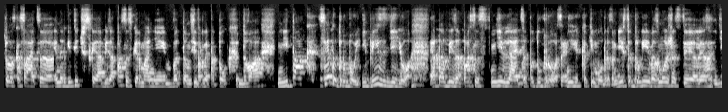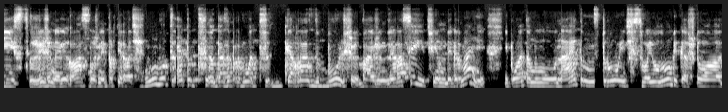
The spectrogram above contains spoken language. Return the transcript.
Что касается энергетической безопасности Германии в этом Северный поток-2, не так светлой трубой, и без нее эта безопасность не является под угрозой никаким образом. Есть другие возможности, есть сжиженный газ, можно импортировать. Ну вот этот газопровод гораздо больше важен для России, чем для Германии, и поэтому на этом строить свою логику, что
